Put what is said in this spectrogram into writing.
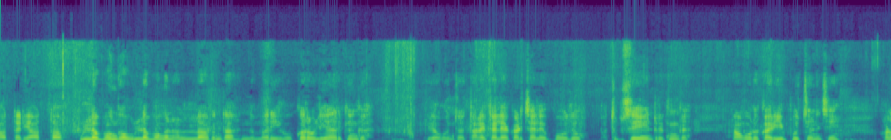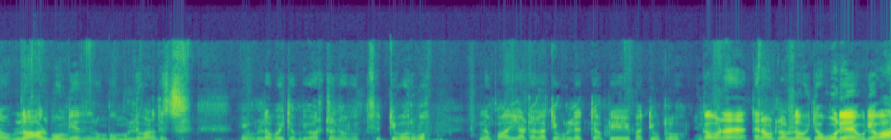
ஆத்தாடி ஆத்தா. உள்ளே போங்க உள்ளே போங்க நல்லா இருந்தா இந்த மாதிரி உட்கார வழியாக இருக்குங்க. இதை கொஞ்சம் தலை தலையாக கடிச்சாலே போதும். பத்து பிசேன்னு இருக்குங்க. நான் கூட கறி போச்சு நினச்சேன். ஆனால் உள்ளே ஆள் போக முடியாது. ரொம்ப முள் வளர்ந்துருச்சு. நீ உள்ளே போயிட்டு அப்படி வரட்டும் நாங்கள் சுற்றி வருவோம். இன்னும் பாதி ஆட்டம் எல்லாத்தையும் உள்ளே எடுத்து அப்படியே பற்றி விட்ருவோம் எங்கே வானே தென்னாவட்டில் உள்ளே போயிட்டா ஓடு ஓடியா வா.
